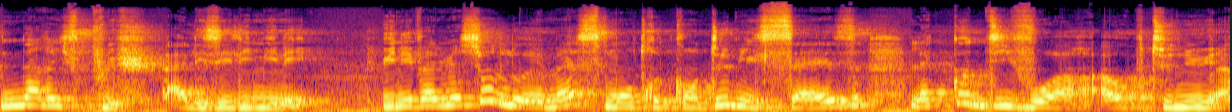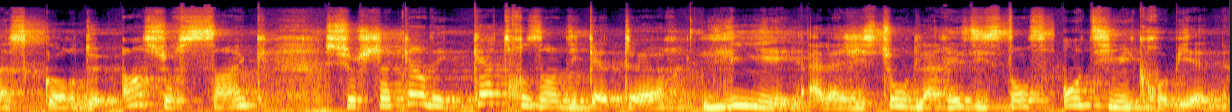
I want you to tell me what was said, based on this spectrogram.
n'arrivent plus à les éliminer. Une évaluation de l'OMS montre qu'en 2016, la Côte d'Ivoire a obtenu un score de 1 sur 5 sur chacun des quatre indicateurs liés à la gestion de la résistance antimicrobienne.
